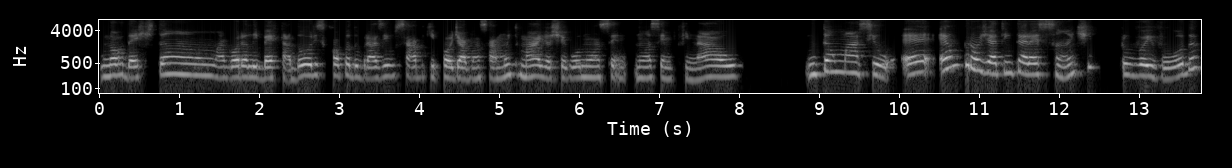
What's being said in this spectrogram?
Nordestão, agora Libertadores, Copa do Brasil, sabe que pode avançar muito mais, já chegou numa, numa semifinal. Então, Márcio, é, é um projeto interessante para o Voivoda,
